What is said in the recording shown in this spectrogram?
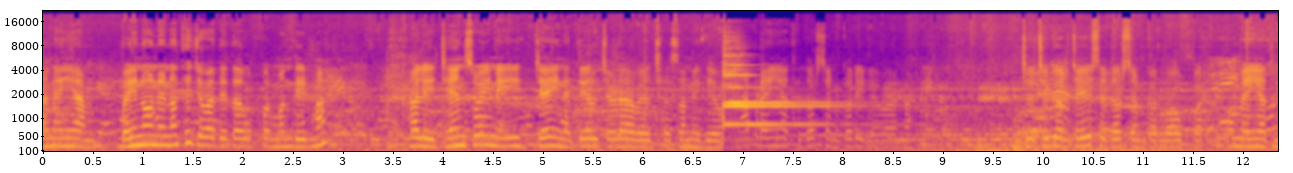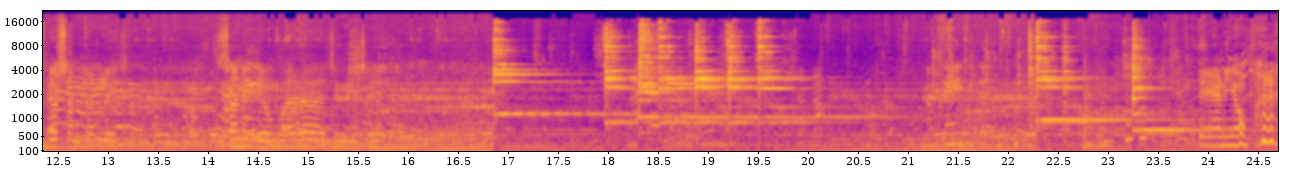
અને અહીંયા બહેનોને નથી જવા દેતા ઉપર મંદિરમાં. ખાલી જેન્ટ્સ હોય ને એ જઈને તેલ ચડાવે છે શનિદેવ. આપણે અહીંયાથી દર્શન કરી લેવાના. જે જીગર જઈશે દર્શન કરવા ઉપર. અમે અહીંયાથી દર્શન કરી લઈશું. શનિદેવ મહારાજની જય. તેણીઓ પણ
